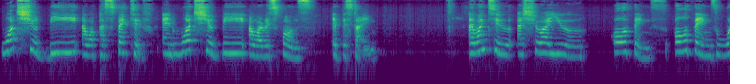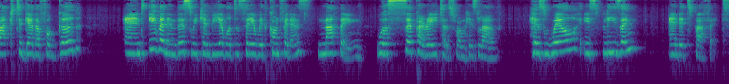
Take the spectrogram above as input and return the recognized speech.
what should be our perspective and what should be our response at this time? I want to assure you all things, all things work together for good. And even in this, we can be able to say with confidence, nothing will separate us from His love. His will is pleasing and it's perfect.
